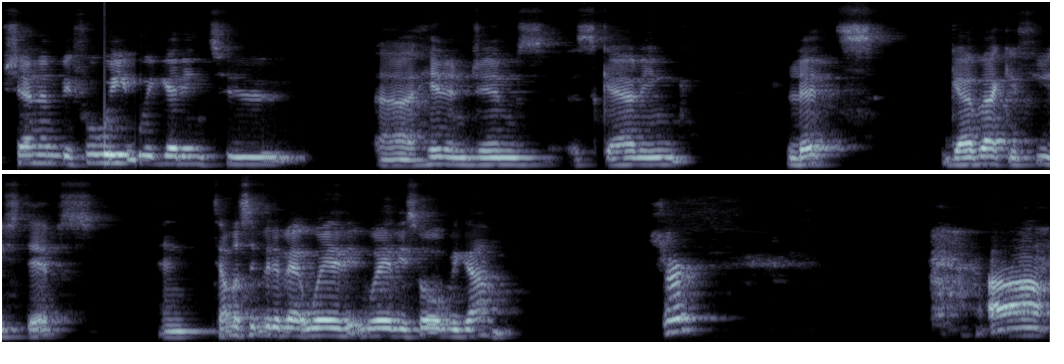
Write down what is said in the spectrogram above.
Shannon, before we we get into uh, hidden gems scouting, let's go back a few steps and tell us a bit about where where this all began. Sure. Uh,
